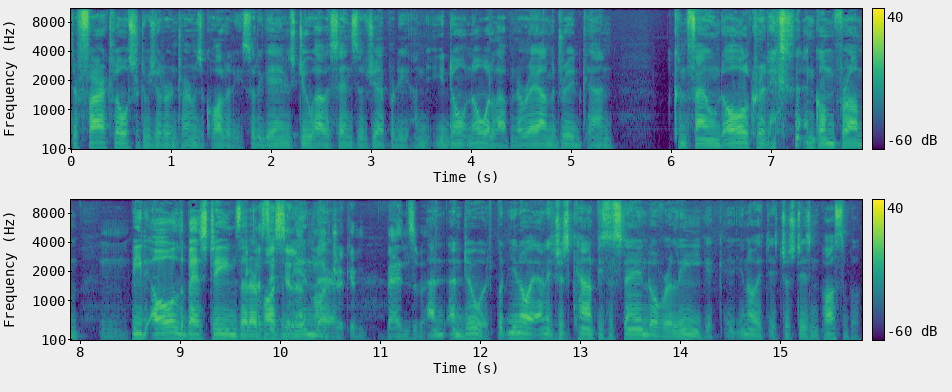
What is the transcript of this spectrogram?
They're far closer to each other in terms of quality, so the games do have a sense of jeopardy, and you don't know what'll happen. A Real Madrid can confound all critics and come from beat all the best teams that Mm. Because are they still possibly have in there and Benzema. and, and do it. But you know, and it just can't be sustained over a league. It, it- you know, it, it just isn't possible.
